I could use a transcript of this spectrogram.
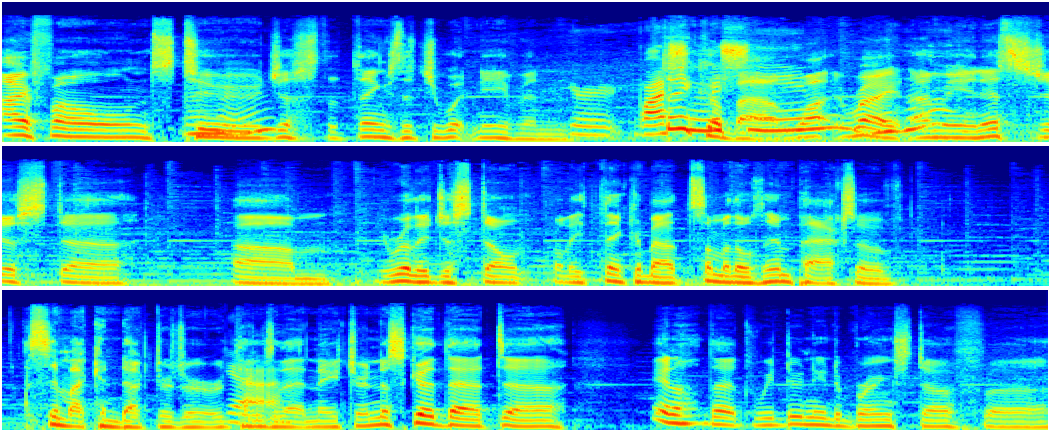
iPhones to just the things that you wouldn't even Your washing think machine. Mm-hmm. about. Right. I mean, it's just uh, um, you really just don't really think about some of those impacts of semiconductors or things of that nature. And it's good that uh, you know that we do need to bring stuff, uh,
